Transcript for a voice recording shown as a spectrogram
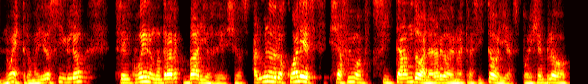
nuestro medio siglo, se pueden encontrar varios de ellos, algunos de los cuales ya fuimos citando a lo largo de nuestras historias. Por ejemplo,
